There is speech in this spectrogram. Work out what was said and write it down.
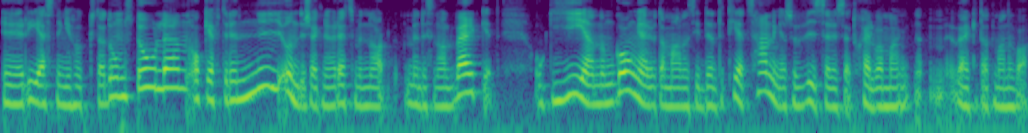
eh, resning i Högsta domstolen och efter en ny undersökning av Rättsmedicinalverket och genomgångar utav mannens identitetshandlingar så visade det sig att själva man, verket att mannen var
